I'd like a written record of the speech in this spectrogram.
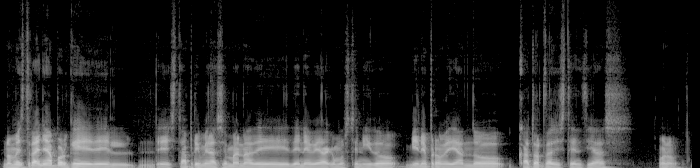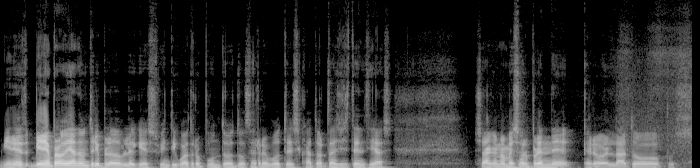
No me extraña porque del- de esta primera semana de, de NBA que hemos tenido viene promediando 14 asistencias. Bueno, viene, viene promediando un triple doble que es 24 puntos, 12 rebotes, 14 asistencias. O sea que no me sorprende, pero el dato, pues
